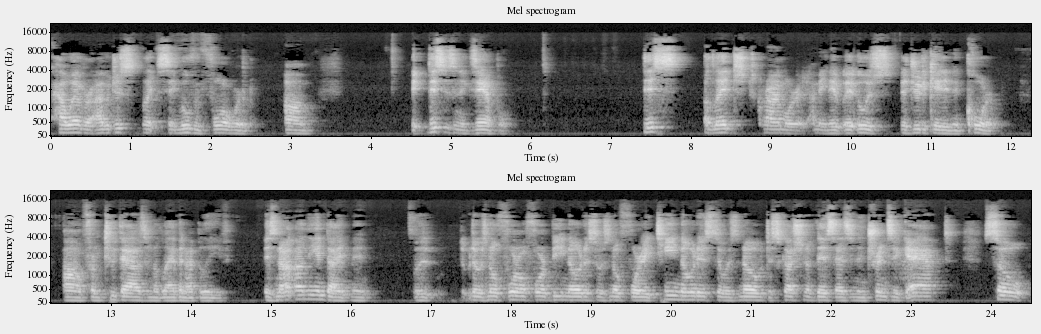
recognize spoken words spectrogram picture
However, I would just like to say, moving forward, um, it, this is an example. This alleged crime, or I mean, it, it was adjudicated in court um, from 2011, I believe, is not on the indictment. There was no 404B notice. There was no 418 notice. There was no discussion of this as an intrinsic act. So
